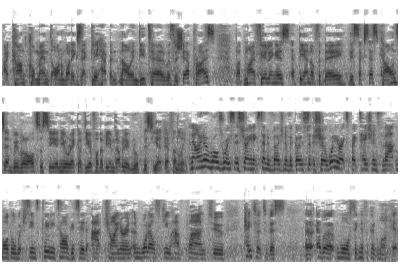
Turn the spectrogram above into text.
I can't comment on what exactly happened now in detail with the share price. But my feeling is at the end of the day, the success counts and we will also see a new record year for the BMW Group this year, definitely. Now, I know Rolls-Royce is showing an extended version of the Ghost at the show. What are your expectations for that model, which seems clearly targeted at China, and, and what else do you have planned to cater to this uh, ever more significant market?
